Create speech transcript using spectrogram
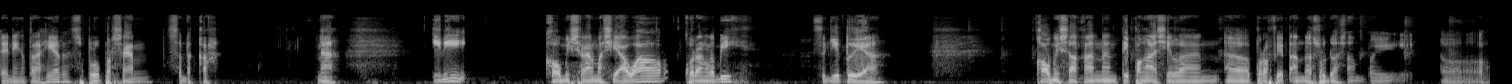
dan yang terakhir 10% sedekah. Nah, ini kalau misalkan masih awal kurang lebih segitu ya. Kalau misalkan nanti penghasilan uh, profit Anda sudah sampai uh,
